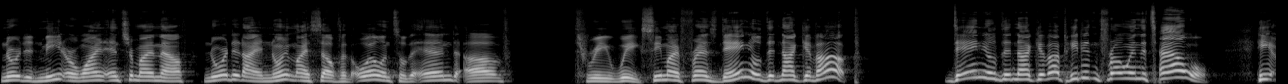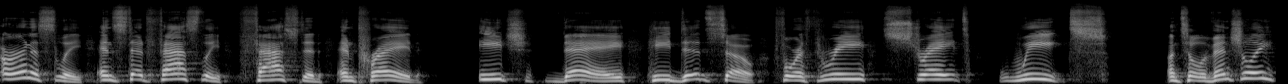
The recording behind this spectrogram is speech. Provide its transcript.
nor did meat or wine enter my mouth, nor did I anoint myself with oil until the end of three weeks. See, my friends, Daniel did not give up. Daniel did not give up. He didn't throw in the towel. He earnestly and steadfastly fasted and prayed. Each day he did so for three straight weeks until eventually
